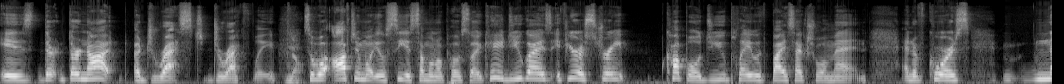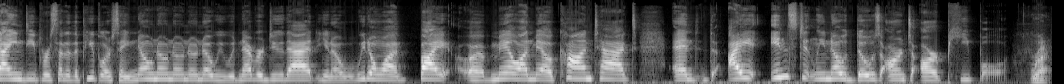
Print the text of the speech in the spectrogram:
is they're they're not addressed directly. No. So what often what you'll see is someone will post like, "Hey, do you guys if you're a straight couple, do you play with bisexual men?" And of course, 90% of the people are saying, "No, no, no, no, no, we would never do that. You know, we don't want bi uh, male on male contact." And I instantly know those aren't our people Right.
